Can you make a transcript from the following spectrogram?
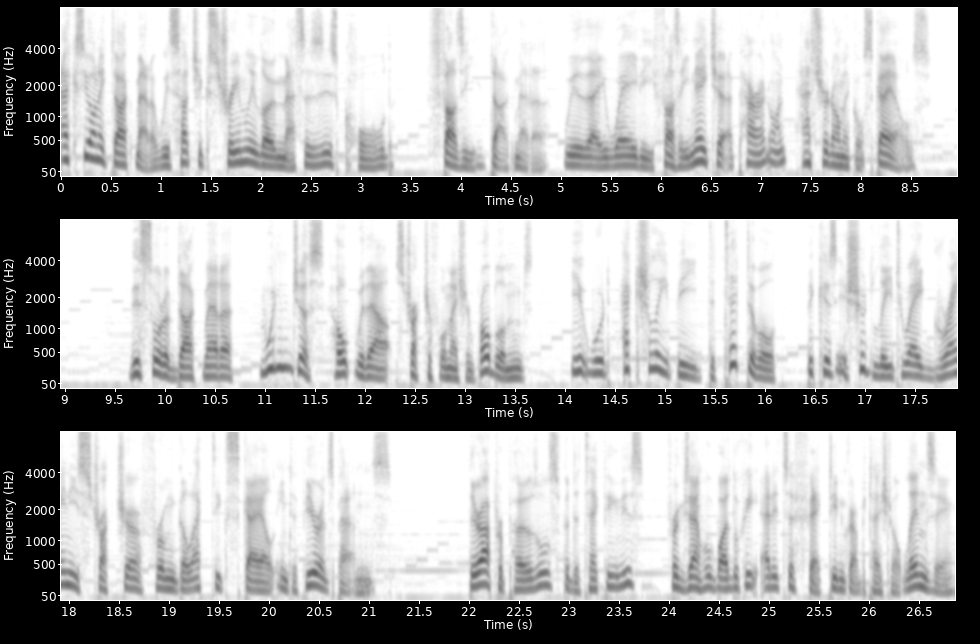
Axionic dark matter with such extremely low masses is called fuzzy dark matter, with a wavy, fuzzy nature apparent on astronomical scales. This sort of dark matter wouldn't just help with our structure formation problems, it would actually be detectable because it should lead to a grainy structure from galactic scale interference patterns. There are proposals for detecting this, for example by looking at its effect in gravitational lensing.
